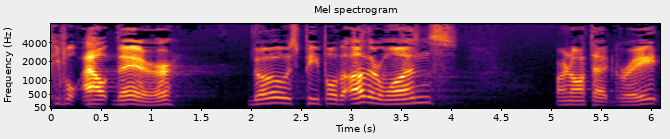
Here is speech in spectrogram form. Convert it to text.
people out there, those people, the other ones, are not that great.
